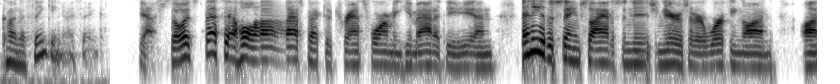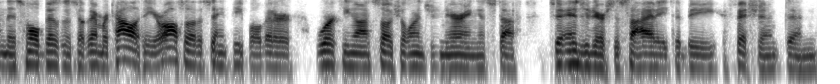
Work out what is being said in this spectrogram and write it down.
kind of thinking, I think. Yes, so it's that's a whole aspect of transforming humanity, and many of the same scientists and engineers that are working on on this whole business of immortality are also the same people that are working on social engineering and stuff to engineer society to be efficient and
